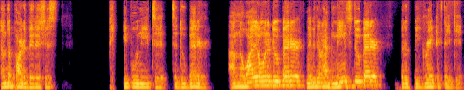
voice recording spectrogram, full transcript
another part of it is just people need to to do better. I don't know why they don't want to do better. Maybe they don't have the means to do better, but it'd be great if they did.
